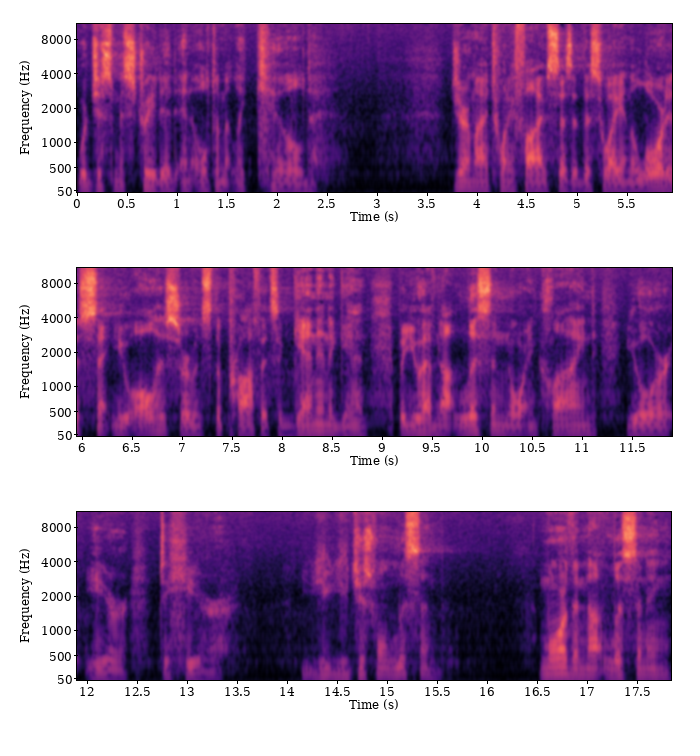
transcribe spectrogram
were just mistreated and ultimately killed. Jeremiah 25 says it this way And the Lord has sent you all his servants, the prophets, again and again, but you have not listened nor inclined your ear to hear. You, you just won't listen. More than not listening,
